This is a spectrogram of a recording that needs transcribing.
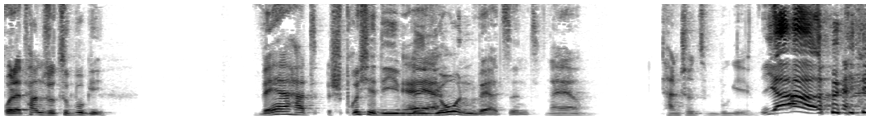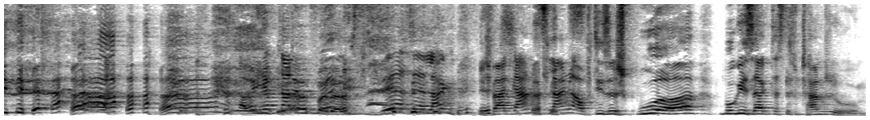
oder Tanju zu Boogie? Wer hat Sprüche, die Ja, ja. Millionen wert sind? Naja, Tancho zu Boogie. Ja! Aber ich habe gerade wirklich sehr, sehr lang, ich war ganz lange auf diese Spur, Boogie sagt das zu Tanju.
